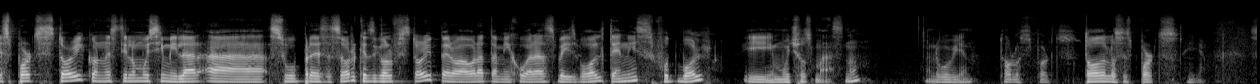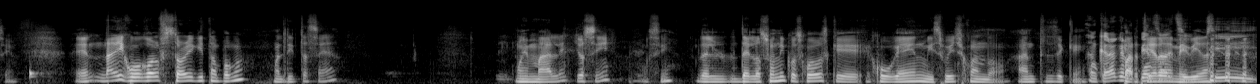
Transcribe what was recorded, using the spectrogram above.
Sports Story con un estilo muy similar a su predecesor, que es Golf Story, pero ahora también jugarás béisbol, tenis, fútbol y muchos más, ¿no? Algo bien. Todos los sports. Todos los sports. Sí. Eh, ¿Nadie jugó Golf Story aquí tampoco? Maldita sea. Muy mal, ¿eh? Yo sí. sí. Del- de los únicos juegos que jugué en mi Switch cuando antes de que Aunque que partiera pienso, de mi vida. Sí,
